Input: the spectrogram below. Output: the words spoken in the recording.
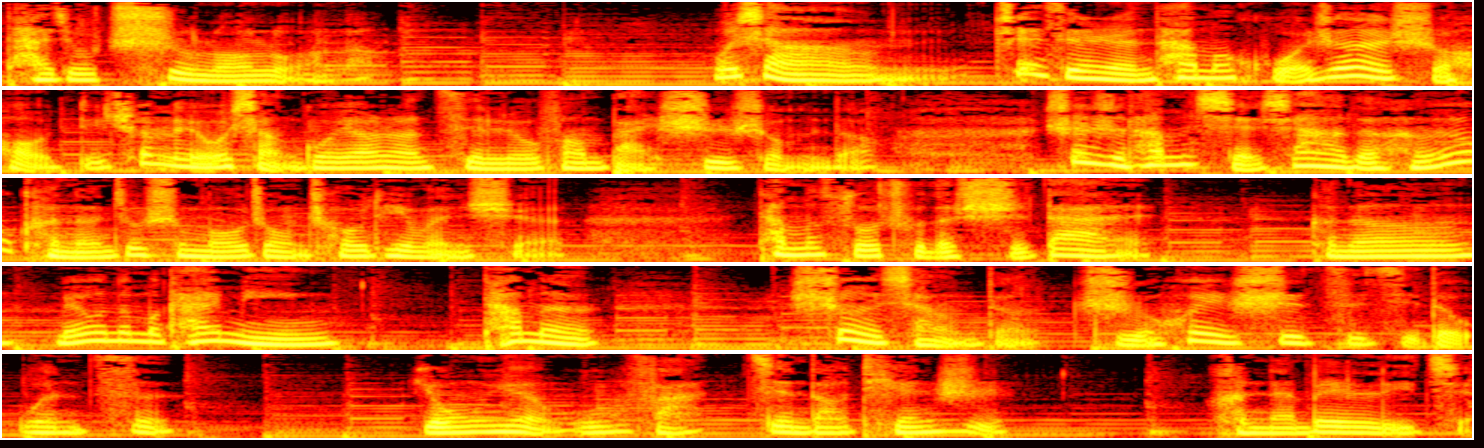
他就赤裸裸了。我想，这些人他们活着的时候，的确没有想过要让自己流芳百世什么的，甚至他们写下的很有可能就是某种抽屉文学。他们所处的时代，可能没有那么开明，他们设想的只会是自己的文字，永远无法见到天日，很难被理解。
